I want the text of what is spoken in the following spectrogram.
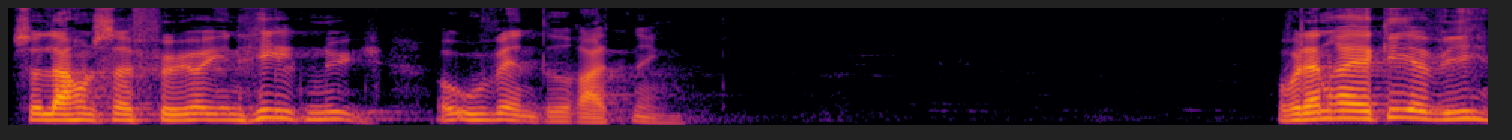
så lader hun sig føre i en helt ny og uventet retning. Og hvordan reagerer vi,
